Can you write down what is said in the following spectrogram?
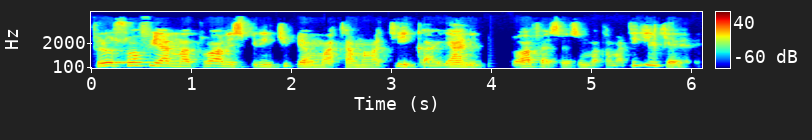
Filosofia Naturalis Principia Mathematica yani doğa felsefesinin matematik ilkeleri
